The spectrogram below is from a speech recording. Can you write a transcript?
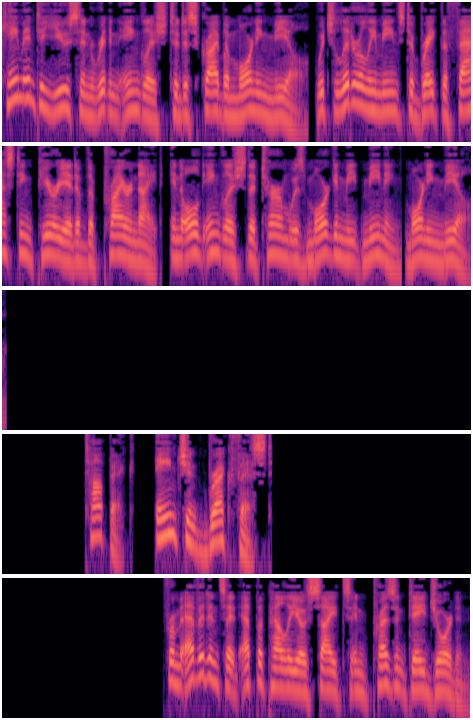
came into use in written English to describe a morning meal, which literally means to break the fasting period of the prior night. In Old English the term was morgenmete meaning morning meal. Ancient breakfast From evidence at epipaleo sites in present-day Jordan,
